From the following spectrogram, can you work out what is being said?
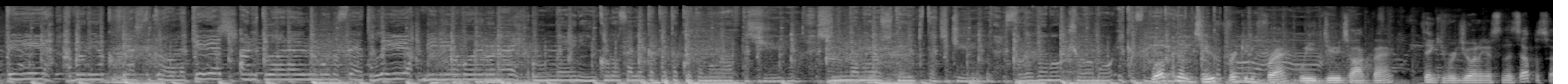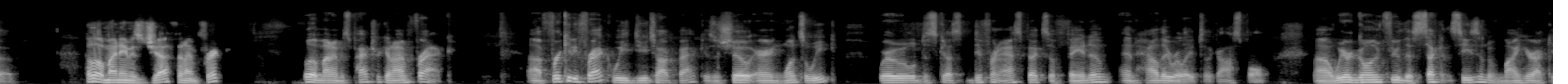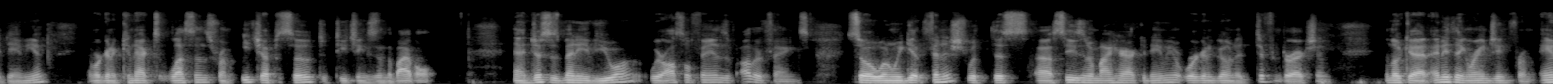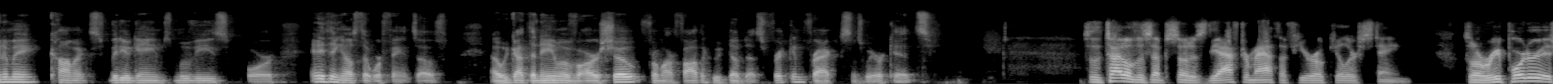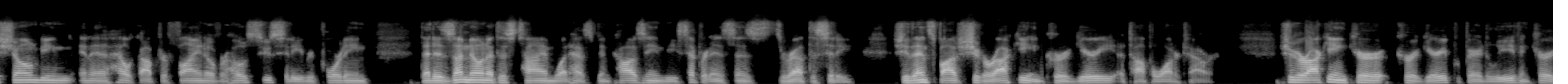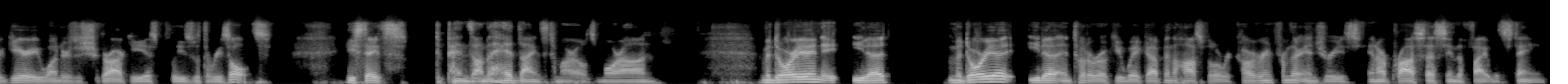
recipe 羽振りよく増やしてこなきしありとあらゆるものセトリ身に覚えのない運命に殺されかけたこともあったし。死んだ目をして生きた時期。それでも今日も生かせ Welcome to Frikkity Frak We Do Talk Back. Thank you for joining us in this episode. Hello, my name is Jeff and I'm Frick. Hello, my name is Patrick and I'm Frack. Uh, Frikkity Frak We Do Talk Back is a show airing once a week where we will discuss different aspects of fandom and how they relate to the gospel. Uh, we are going through the second season of My Hero Academia, and we're going to connect lessons from each episode to teachings in the Bible. And just as many of you are, we're also fans of other things. So when we get finished with this uh, season of My Hero Academia, we're going to go in a different direction and look at anything ranging from anime, comics, video games, movies, or anything else that we're fans of. Uh, we got the name of our show from our father who dubbed us Frickin' Frack since we were kids. So, the title of this episode is The Aftermath of Hero Killer Stain. So, a reporter is shown being in a helicopter flying over Hosu City, reporting that it is unknown at this time what has been causing the separate incidents throughout the city. She then spots Shigaraki and Kurogiri atop a water tower. Shigaraki and Kur- Kurogiri prepare to leave, and Kurogiri wonders if Shigaraki is pleased with the results. He states, depends on the headlines tomorrow, moron. Midoriya and Ida, Midoriya, Ida, and Todoroki wake up in the hospital recovering from their injuries and are processing the fight with Stain.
